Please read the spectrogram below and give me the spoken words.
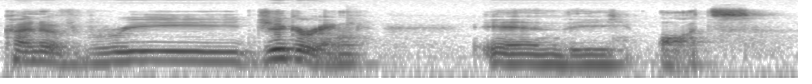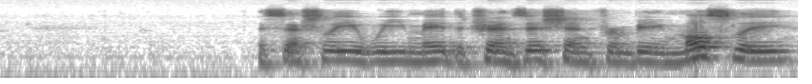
kind of rejiggering in the aughts. Essentially, we made the transition from being mostly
